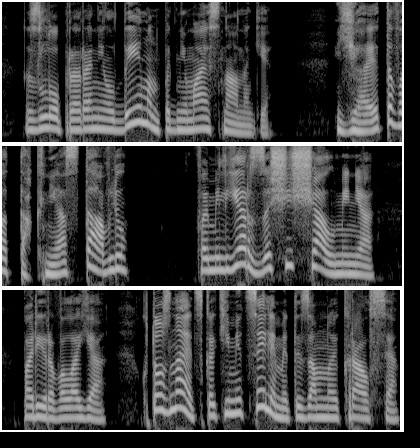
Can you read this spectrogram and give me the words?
— зло проронил Деймон, поднимаясь на ноги. «Я этого так не оставлю!» «Фамильяр защищал меня!» — парировала я. «Кто знает, с какими целями ты за мной крался?»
